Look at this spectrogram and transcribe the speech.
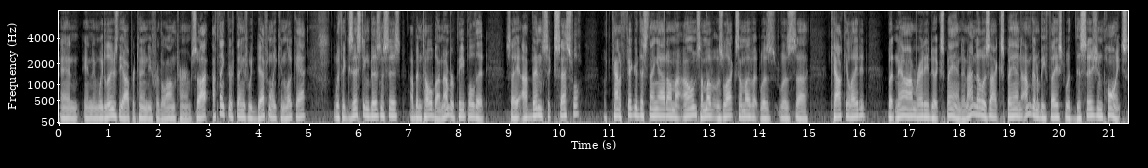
and and then we lose the opportunity for the long term. So I, I think there are things we definitely can look at with existing businesses. I've been told by a number of people that say I've been successful, I've kind of figured this thing out on my own. Some of it was luck, some of it was was uh, calculated, but now I'm ready to expand. And I know as I expand, I'm going to be faced with decision points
